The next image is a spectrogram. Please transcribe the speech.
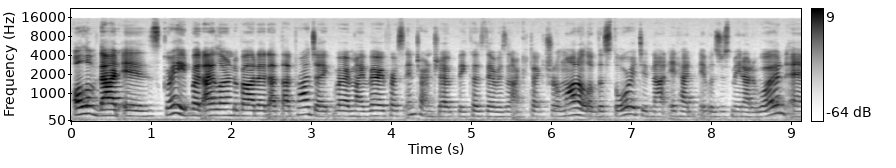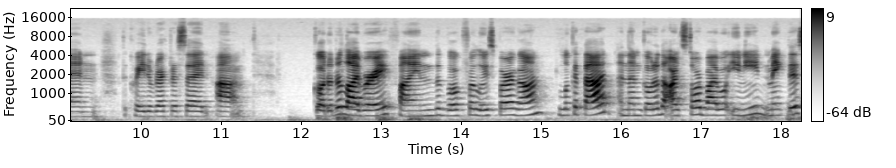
All of that is great, but I learned about it at that project where my very first internship because there was an architectural model of the store. It did not. It had. It was just made out of wood, and the creative director said. Um, go to the library, find the book for Luis Barragan, look at that, and then go to the art store, buy what you need, make this,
